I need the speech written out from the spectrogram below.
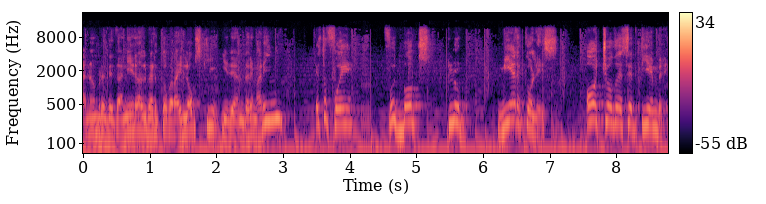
A nombre de Daniel Alberto Brailovsky y de André Marín, esto fue Footbox Club, miércoles 8 de septiembre.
